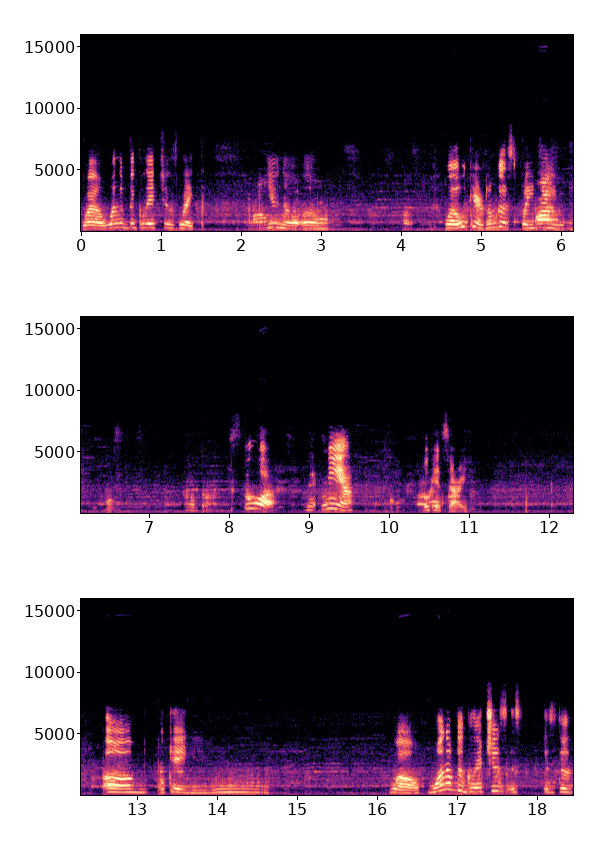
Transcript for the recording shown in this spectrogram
well, one of the glitches, like, you know, um, well, who cares? I'm gonna explain to you. Hold on. Store. Mia! Okay, sorry. Um, okay. Well, one of the glitches is is the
